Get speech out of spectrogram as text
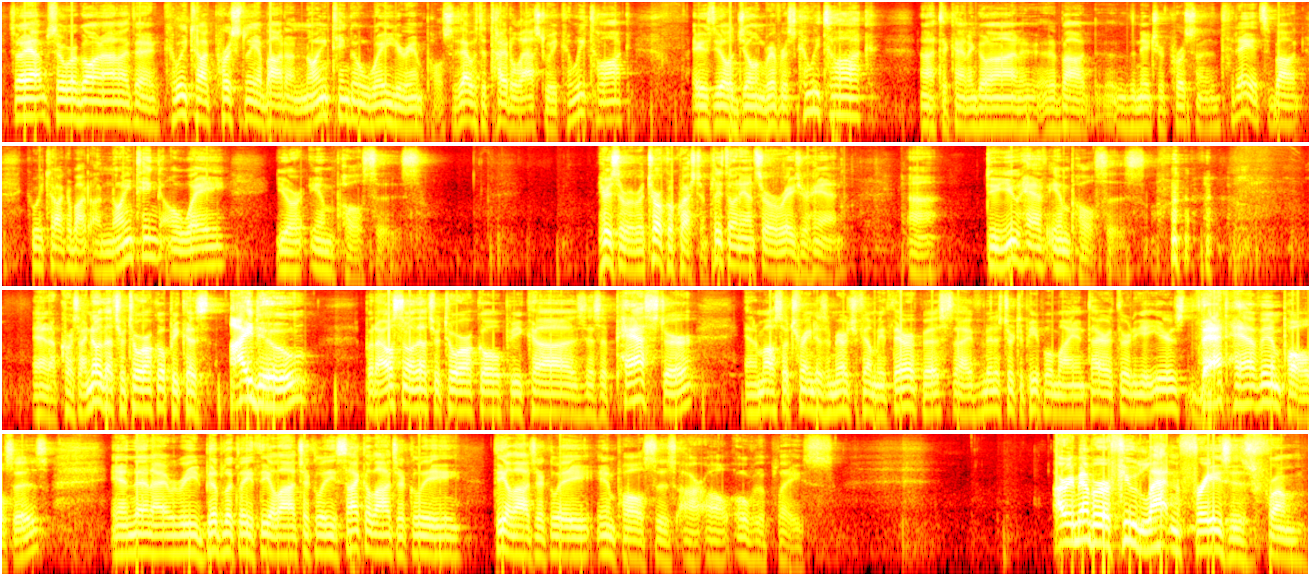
So yeah, so we're going on like that. Can we talk personally about anointing away your impulses? That was the title last week. Can we talk? I used the old Joan Rivers. Can we talk? Uh, to kind of go on about the nature of person. And today it's about can we talk about anointing away your impulses? Here's a rhetorical question. Please don't answer or raise your hand. Uh, do you have impulses? and of course, I know that's rhetorical because I do, but I also know that's rhetorical because as a pastor, and I'm also trained as a marriage and family therapist, I've ministered to people my entire 38 years that have impulses. And then I read biblically, theologically, psychologically, theologically, impulses are all over the place. I remember a few Latin phrases from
